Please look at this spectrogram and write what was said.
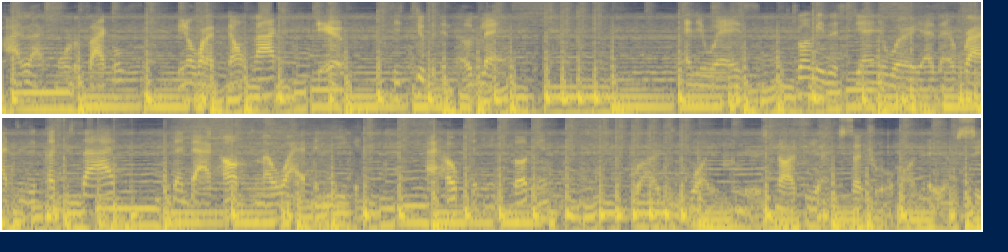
I like motorcycles. You know what I don't like? Dude, he's stupid and ugly. Anyways, join me this January as I ride through the countryside, then back home to my wife and Negan. I hope they ain't fucking. Ride White 9 p.m. Central on AMC.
